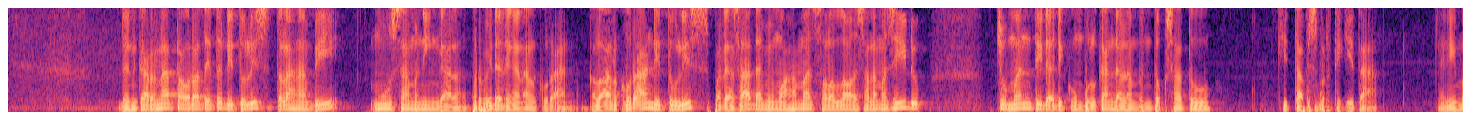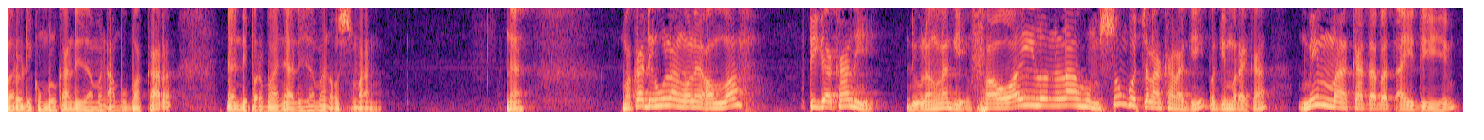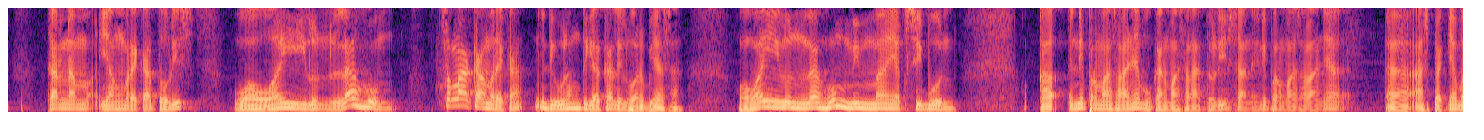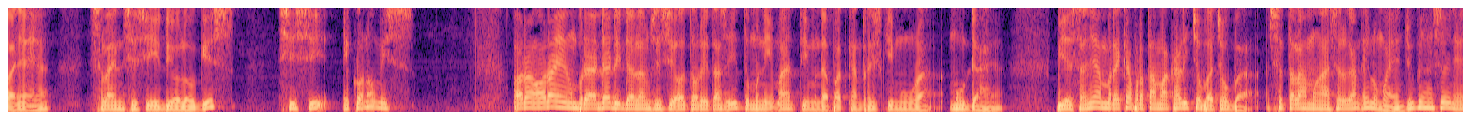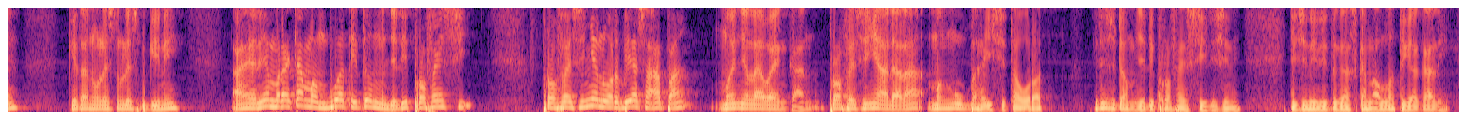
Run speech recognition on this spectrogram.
Dan karena Taurat itu ditulis setelah Nabi Musa meninggal, berbeda dengan Al-Quran. Kalau Al-Quran ditulis pada saat Nabi Muhammad SAW masih hidup, cuman tidak dikumpulkan dalam bentuk satu kitab seperti kita. Jadi baru dikumpulkan di zaman Abu Bakar dan diperbanyak di zaman Utsman. Nah, maka diulang oleh Allah tiga kali, diulang lagi. Fawailun lahum, sungguh celaka lagi bagi mereka. Mimma katabat aidihim, karena yang mereka tulis. Wawailun lahum, celaka mereka. Ini diulang tiga kali luar biasa. Wawailun lahum mimma yaksibun. Ini permasalahannya bukan masalah tulisan, ini permasalahannya eh, aspeknya banyak ya. Selain sisi ideologis, sisi ekonomis. Orang-orang yang berada di dalam sisi otoritas itu menikmati mendapatkan rizki murah, mudah ya. Biasanya mereka pertama kali coba-coba, setelah menghasilkan, eh lumayan juga hasilnya ya. Kita nulis-nulis begini. Akhirnya mereka membuat itu menjadi profesi. Profesinya luar biasa apa? Menyelewengkan. Profesinya adalah mengubah isi Taurat. Itu sudah menjadi profesi di sini. Di sini ditegaskan Allah tiga kali.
